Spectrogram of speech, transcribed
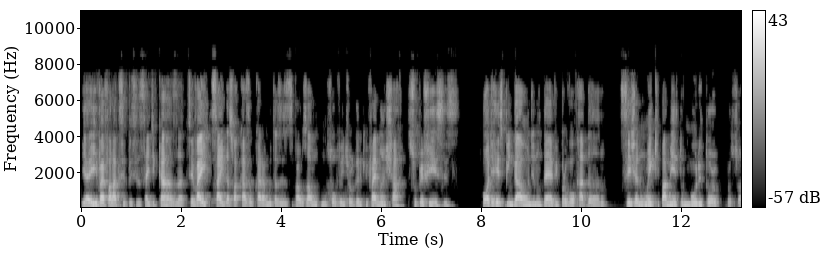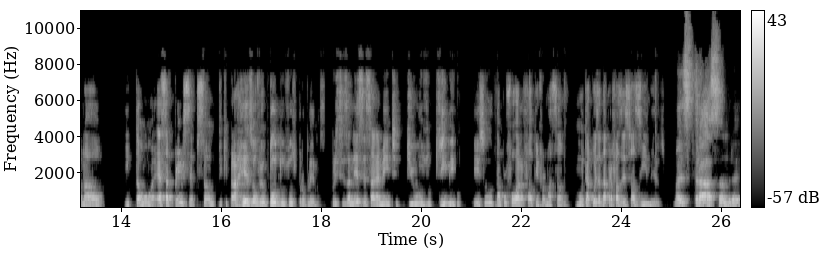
E aí vai falar que você precisa sair de casa, você vai sair da sua casa, o cara muitas vezes vai usar um, um solvente orgânico que vai manchar superfícies, pode respingar onde não deve provocar dano, seja num equipamento, um monitor profissional. Então, essa percepção de que para resolver todos os problemas precisa necessariamente de uso químico, isso tá por fora, falta informação. Muita coisa dá para fazer sozinho mesmo. Mas traça, André,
